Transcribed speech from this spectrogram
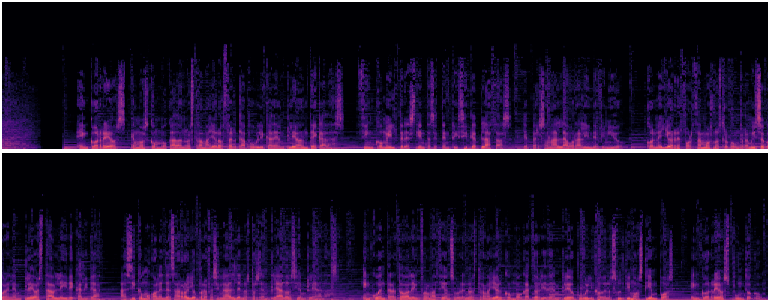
En Correos hemos convocado nuestra mayor oferta pública de empleo en décadas, 5.377 plazas de personal laboral indefinido. Con ello reforzamos nuestro compromiso con el empleo estable y de calidad, así como con el desarrollo profesional de nuestros empleados y empleadas. Encuentra toda la información sobre nuestra mayor convocatoria de empleo público de los últimos tiempos en correos.com.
